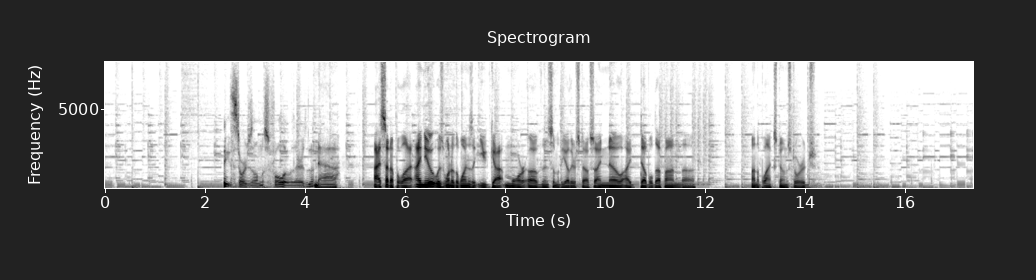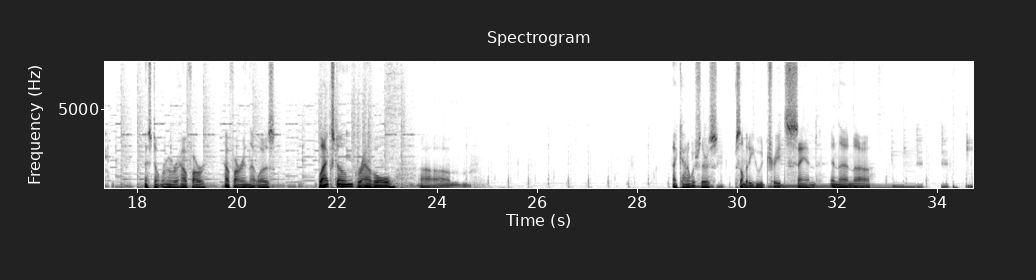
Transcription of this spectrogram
I think the storage is almost full over there, isn't it? Nah. I set up a lot. I knew it was one of the ones that you got more of than some of the other stuff, so I know I doubled up on the on the Blackstone storage. I just don't remember how far how far in that was. Blackstone, gravel, um I kind of wish there was somebody who would trade sand, and then uh,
